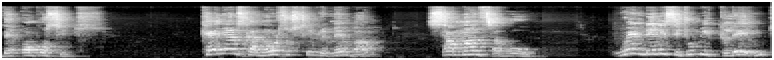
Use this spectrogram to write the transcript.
the opposite. Kenyans can also still remember some months ago when Dennis Itumbi claimed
